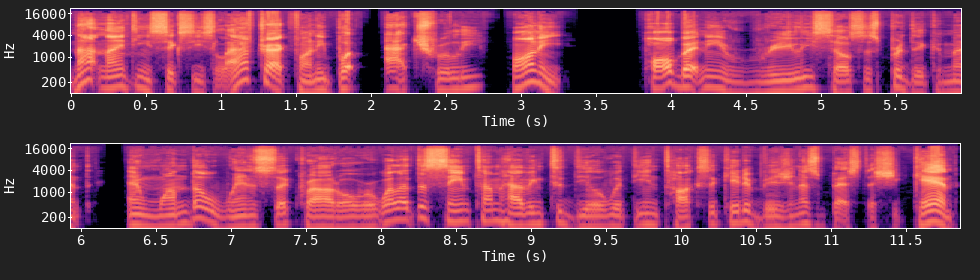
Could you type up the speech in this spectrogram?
not 1960s laugh track funny, but actually funny. Paul Bettany really sells his predicament, and Wanda wins the crowd over while at the same time having to deal with the intoxicated Vision as best as she can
